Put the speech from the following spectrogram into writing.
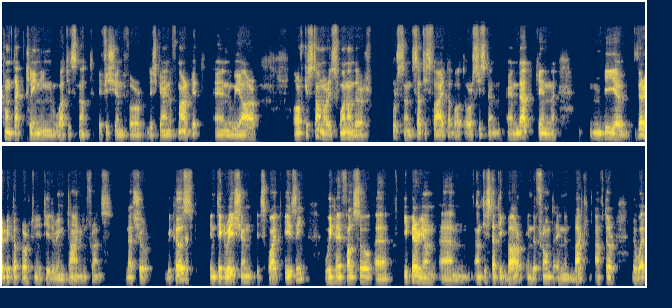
contact cleaning what is not efficient for this kind of market. And we are our customer is 100% satisfied about our system. And that can be a very big opportunity during time in france Not sure. Because integration it's quite easy we have also a Hyperion um, anti-static bar in the front and back after the web.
